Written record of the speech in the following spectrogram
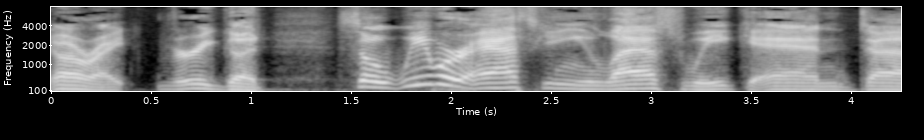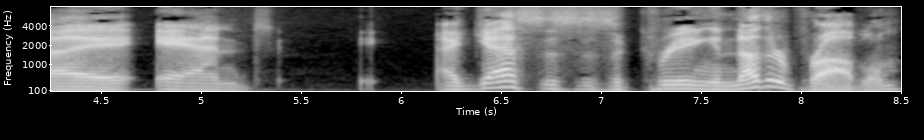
All right, very good. So we were asking you last week, and uh, and I guess this is creating another problem.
